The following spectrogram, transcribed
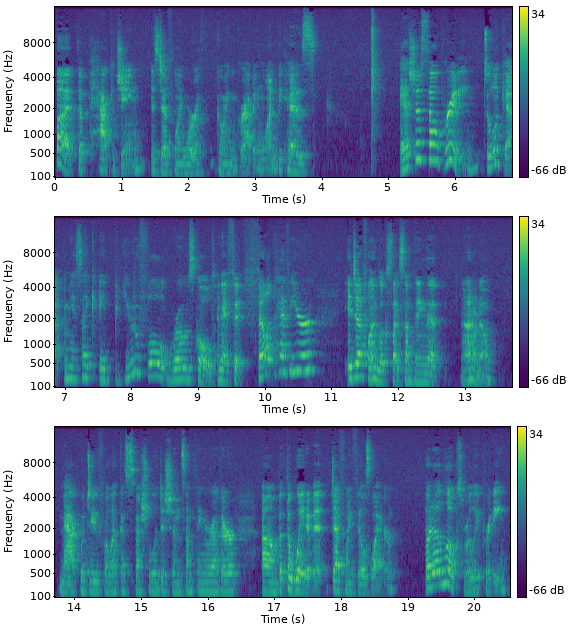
but the packaging is definitely worth going and grabbing one because it's just so pretty to look at. I mean, it's like a beautiful rose gold. And if it felt heavier, it definitely looks like something that, I don't know, MAC would do for like a special edition, something or other. Um, but the weight of it definitely feels lighter. But it looks really pretty.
